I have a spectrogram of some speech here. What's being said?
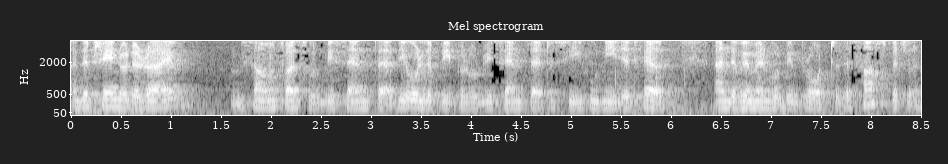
uh, the train would arrive. Some of us would be sent there. The older people would be sent there to see who needed help, and the women would be brought to this hospital.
